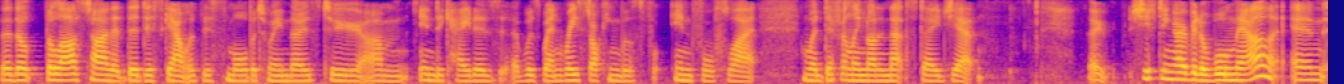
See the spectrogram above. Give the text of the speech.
So the the last time that the discount was this small between those two um, indicators was when restocking was in full flight, and we're definitely not in that stage yet. So shifting over to wool now, and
